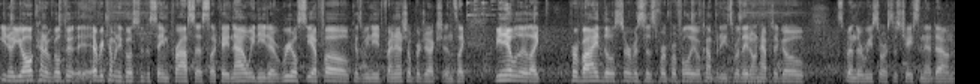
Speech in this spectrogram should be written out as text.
you know, you all kind of go through, every company goes through the same process. Okay, now we need a real CFO because we need financial projections. Like being able to like provide those services for portfolio companies where they don't have to go spend their resources chasing that down.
